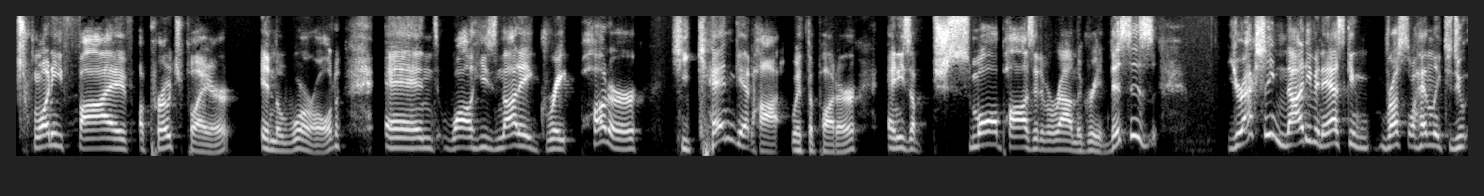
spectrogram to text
25 approach player in the world and while he's not a great putter he can get hot with the putter, and he's a small positive around the green. This is you're actually not even asking Russell Henley to do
